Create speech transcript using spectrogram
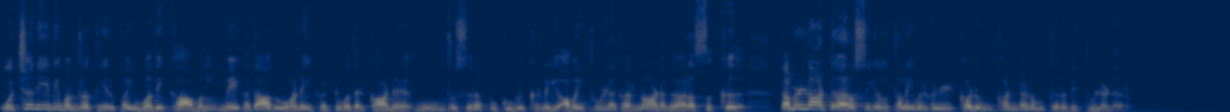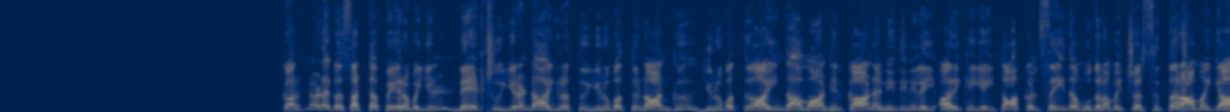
உச்சநீதிமன்ற தீர்ப்பை மதிக்காமல் மேகதாது அணை கட்டுவதற்கான மூன்று சிறப்பு குழுக்களை அமைத்துள்ள கர்நாடக அரசுக்கு தமிழ்நாட்டு அரசியல் தலைவர்கள் கடும் கண்டனம் தெரிவித்துள்ளனர். கர்நாடக சட்டப்பேரவையில் நேற்று இரண்டாயிரத்து இருபத்து நான்கு இருபத்து ஐந்தாம் ஆண்டிற்கான நிதிநிலை அறிக்கையை தாக்கல் செய்த முதலமைச்சர் சித்தராமையா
